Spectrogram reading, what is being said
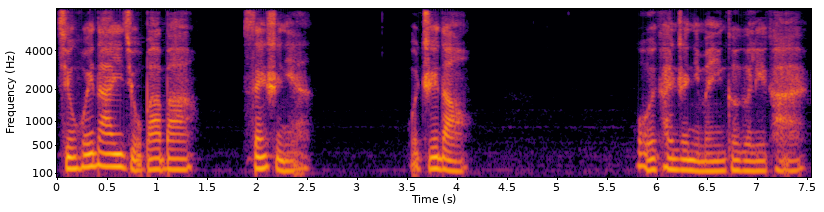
请回答一九八八，三十年，我知道，我会看着你们一个个离开。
